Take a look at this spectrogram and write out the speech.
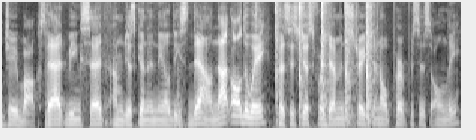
J-Box. That being said, I'm just gonna nail these down. Not all the way, because it's just for demonstrational purposes only.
